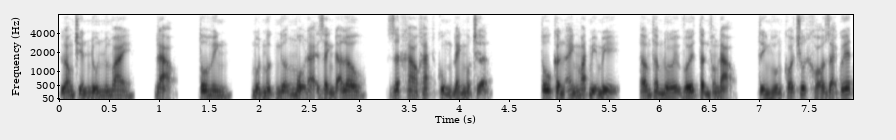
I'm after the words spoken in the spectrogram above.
Long chiến nhún núi bay đạo, tô minh một mực ngưỡng mộ đại danh đã lâu, rất khao khát cùng đánh một trận. Tô cần ánh mắt mị mị, âm thầm đối với tần phong đạo, tình huống có chút khó giải quyết,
